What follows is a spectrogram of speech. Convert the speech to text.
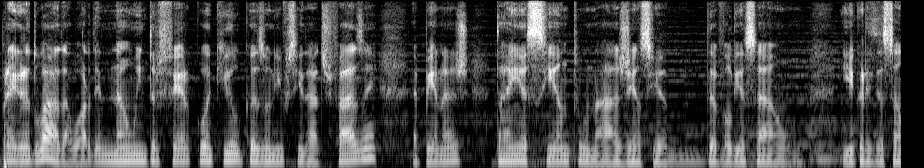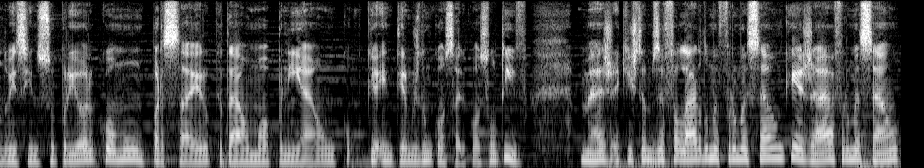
pré-graduada. A ordem não interfere com aquilo que as universidades fazem, apenas tem assento na agência de avaliação e acreditação do ensino superior como um parceiro que dá uma uma opinião em termos de um conselho consultivo. Mas aqui estamos a falar de uma formação que é já a formação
